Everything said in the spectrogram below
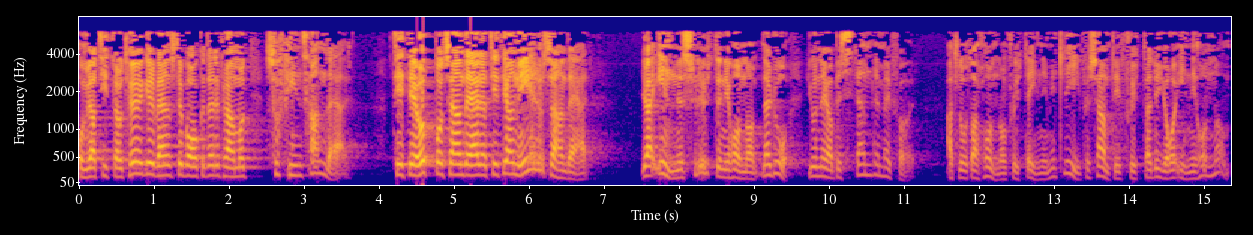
Om jag tittar åt höger, vänster, bakåt eller framåt så finns han där. Tittar jag uppåt så är han där, tittar jag neråt så är han där. Jag är innesluten i honom. När då? jo när jag bestämde mig för att låta honom flytta in i mitt liv för samtidigt flyttade jag in i honom.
